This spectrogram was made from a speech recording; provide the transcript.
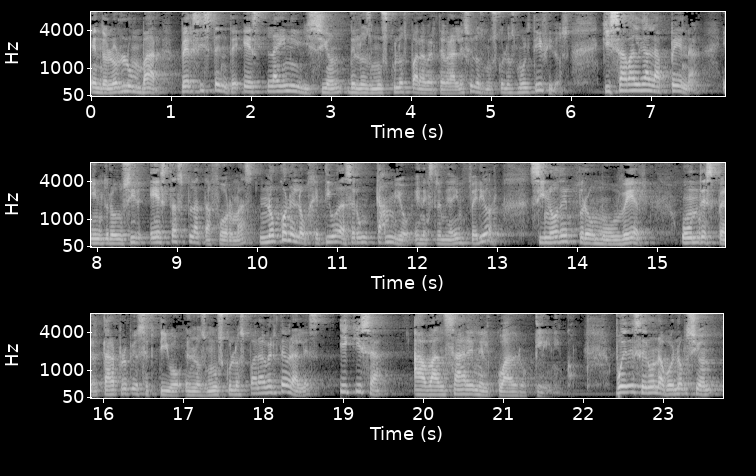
en dolor lumbar persistente es la inhibición de los músculos paravertebrales y los músculos multífidos. Quizá valga la pena introducir estas plataformas no con el objetivo de hacer un cambio en extremidad inferior, sino de promover un despertar propioceptivo en los músculos paravertebrales y quizá avanzar en el cuadro clínico. Puede ser una buena opción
